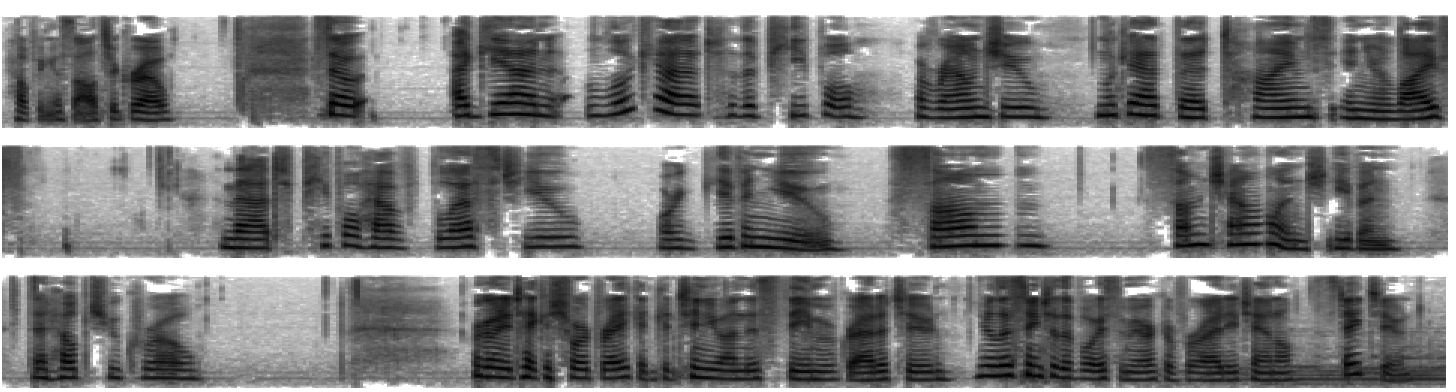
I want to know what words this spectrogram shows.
helping us all to grow. So again, look at the people around you. Look at the times in your life that people have blessed you or given you some, some challenge even that helped you grow. We're going to take a short break and continue on this theme of gratitude. You're listening to the Voice America Variety Channel. Stay tuned.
